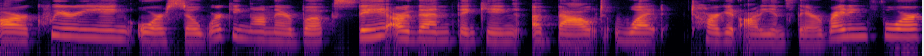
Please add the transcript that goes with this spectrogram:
are querying or still working on their books, they are then thinking about what target audience they are writing for,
